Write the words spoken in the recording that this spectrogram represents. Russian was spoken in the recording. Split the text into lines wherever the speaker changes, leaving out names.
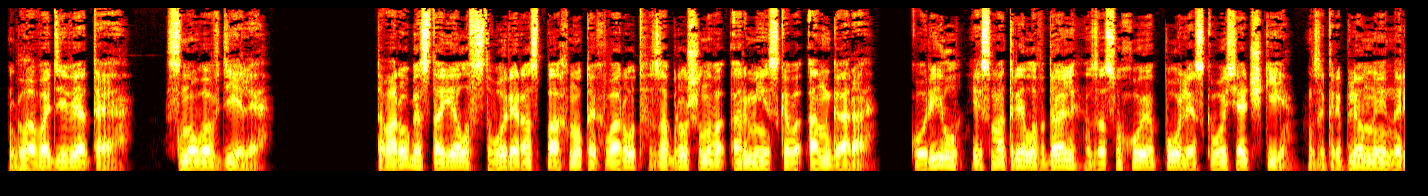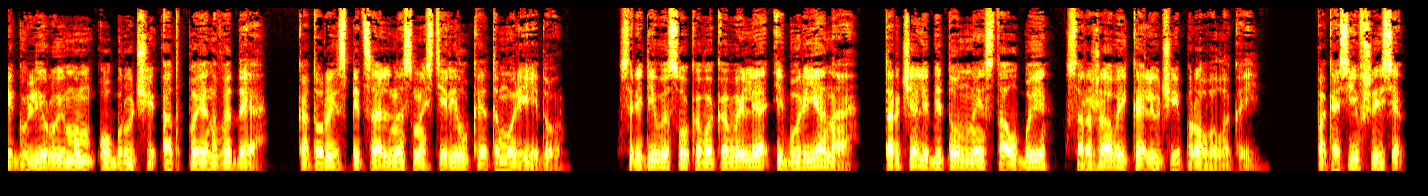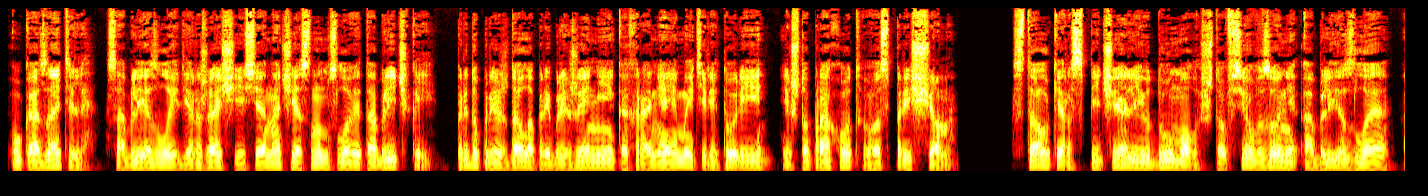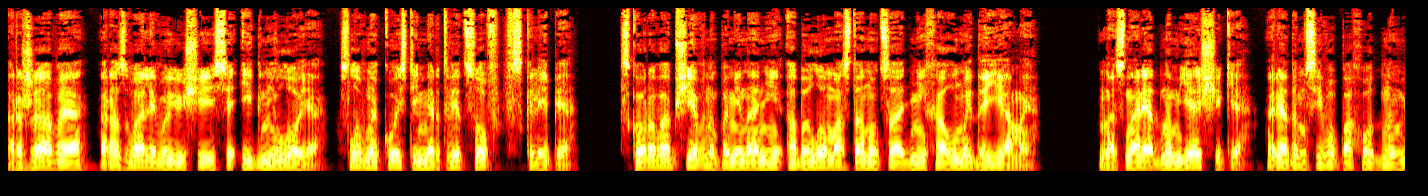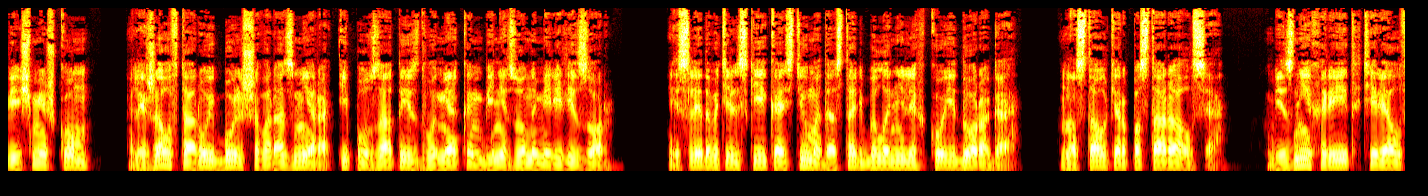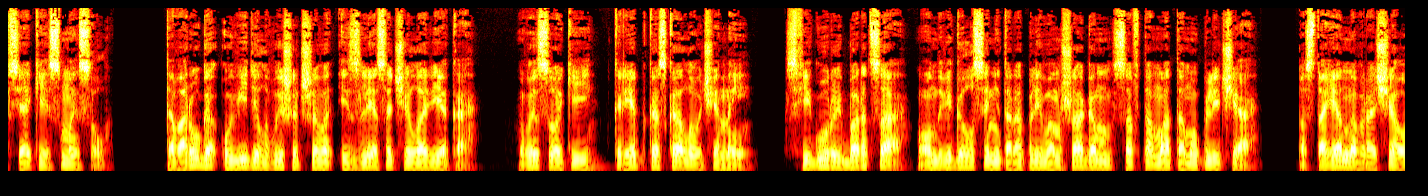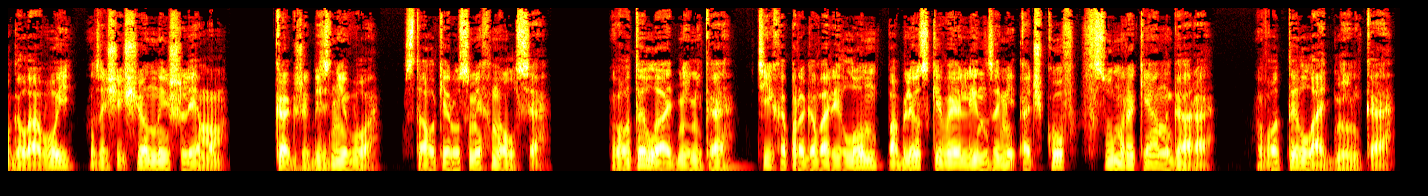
Глава девятая. Снова в деле. Товарога стоял в створе распахнутых ворот заброшенного армейского ангара. Курил и смотрел вдаль за сухое поле сквозь очки, закрепленные на регулируемом обруче от ПНВД, который специально смастерил к этому рейду. Среди высокого ковыля и бурьяна торчали бетонные столбы с ржавой колючей проволокой. Покосившийся указатель с облезлой, держащейся на честном слове табличкой, предупреждал о приближении к охраняемой территории и что проход воспрещен. Сталкер с печалью думал, что все в зоне облезлое, ржавое, разваливающееся и гнилое, словно кости мертвецов в склепе. Скоро вообще в напоминании о былом останутся одни холмы да ямы. На снарядном ящике, рядом с его походным вещмешком, лежал второй большего размера и пузатый с двумя комбинезонами ревизор. Исследовательские костюмы достать было нелегко и дорого, но сталкер постарался. Без них рейд терял всякий смысл. Товаруга увидел вышедшего из леса человека. Высокий, крепко сколоченный. С фигурой борца он двигался неторопливым шагом с автоматом у плеча. Постоянно вращал головой, защищенный шлемом. Как же без него? Сталкер усмехнулся. Вот и ладненько, тихо проговорил он, поблескивая линзами очков в сумраке ангара. Вот и ладненько.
